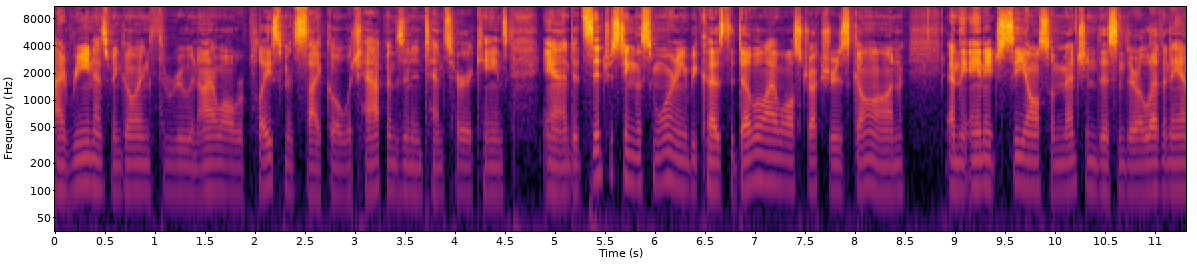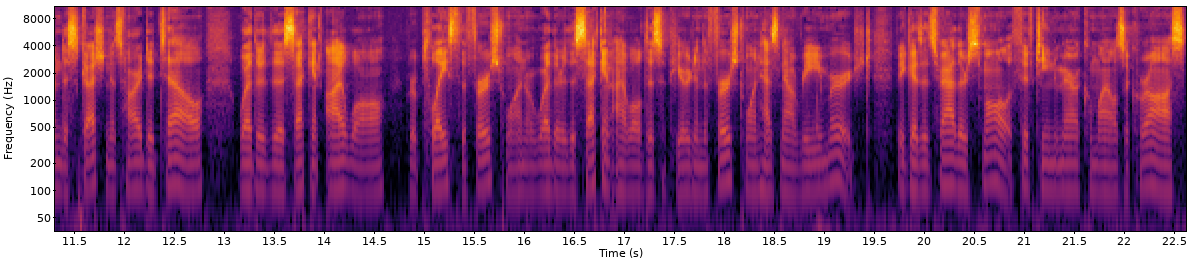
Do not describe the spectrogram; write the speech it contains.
Irene has been going through an eye wall replacement cycle, which happens in intense hurricanes. And it's interesting this morning because the double eye wall structure is gone, and the NHC also mentioned this in their 11 a.m. discussion. It's hard to tell whether the second eye wall replaced the first one or whether the second eyewall disappeared and the first one has now re-emerged because it's rather small at 15 nautical miles across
